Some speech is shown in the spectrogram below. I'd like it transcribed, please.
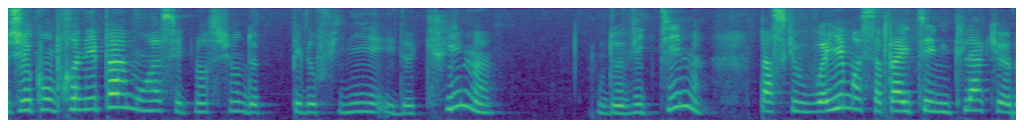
Je comprenais pas, moi, cette notion de pédophilie et de crime ou de victime, parce que vous voyez, moi, ça n'a pas été une claque, euh,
